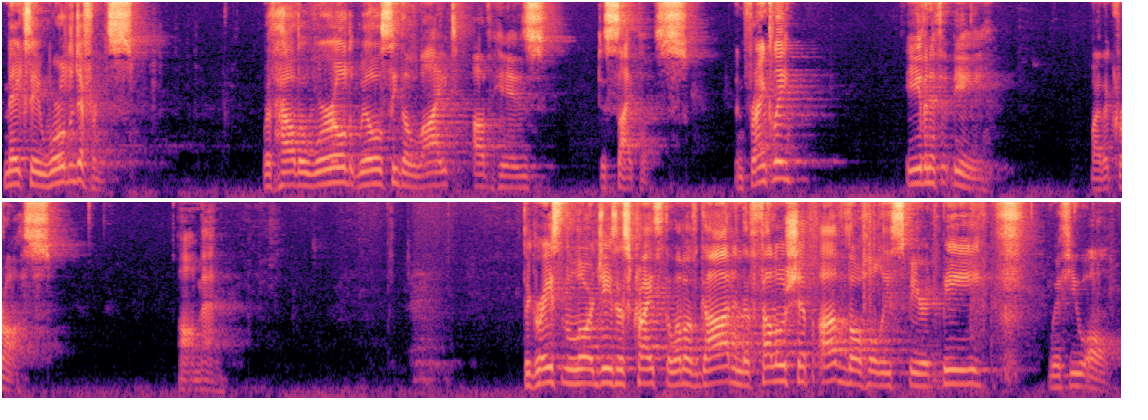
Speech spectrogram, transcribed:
makes a world of difference with how the world will see the light of his disciples. And frankly, even if it be by the cross. Amen. The grace of the Lord Jesus Christ, the love of God, and the fellowship of the Holy Spirit be with you all.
